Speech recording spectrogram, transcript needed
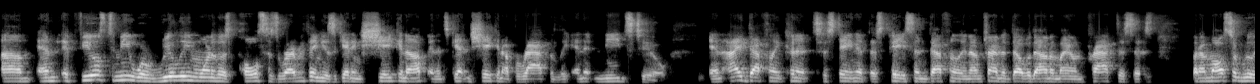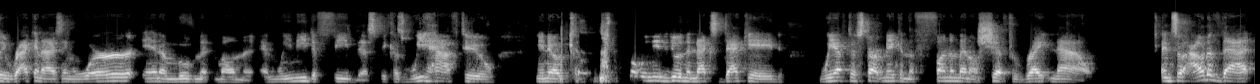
um, and it feels to me we're really in one of those pulses where everything is getting shaken up and it's getting shaken up rapidly and it needs to. And I definitely couldn't sustain at this pace and definitely, and I'm trying to double down on my own practices. But I'm also really recognizing we're in a movement moment and we need to feed this because we have to, you know, to, what we need to do in the next decade, we have to start making the fundamental shift right now and so out of that,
